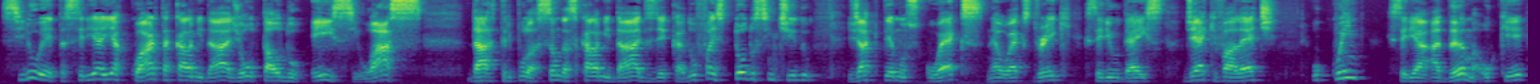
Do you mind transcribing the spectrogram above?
silhueta. Seria aí a quarta calamidade ou o tal do Ace, o As da tripulação das calamidades de Kaido. Faz todo sentido já que temos o X, né, o X-Drake que seria o 10, Jack Valette, o Queen que seria a dama, o Q,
